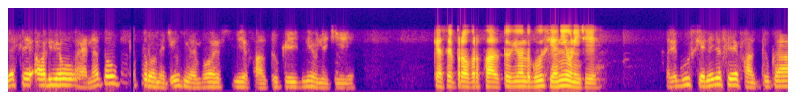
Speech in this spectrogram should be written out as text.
जैसे ऑडियो है ना तो प्रॉपर चाहिए उसमें वॉइस ये फालतू की नहीं होनी चाहिए कैसे प्रॉपर फालतू की मतलब घूसिया नहीं होनी चाहिए? अरे घूस के नहीं जैसे ये फालतू का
